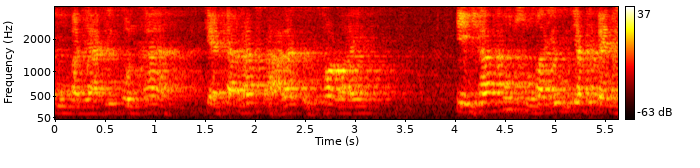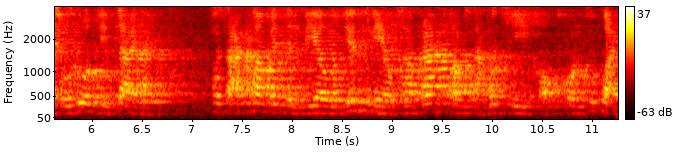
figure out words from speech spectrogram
ภูมิปัญญาที่ควรค่า แก่การรักษาและสืบทอดไว้ อีกทั้งผู้สูงอายุยังเป็นศูนย์รวมจิตใจผสาความเป็นหนึ่งเดียวยึดเหนี่ยวความรักความสามัคคีของคนทุกวัย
